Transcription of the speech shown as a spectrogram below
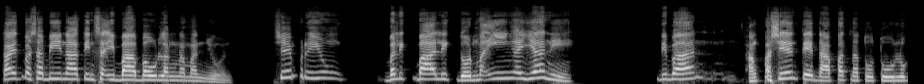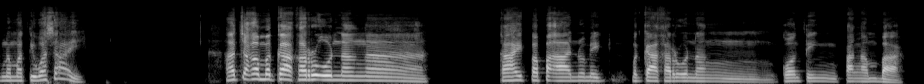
Kahit ba sabihin natin sa ibabaw lang naman yun. Siyempre yung balik-balik doon, maingay yan eh. 'Di ba? Ang pasyente dapat natutulog na matiwasay. At saka magkakaroon ng ah, kahit papaano may magkakaroon ng konting pangamba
